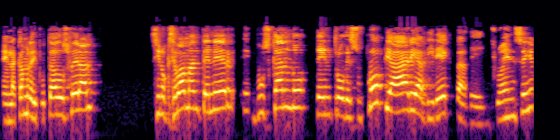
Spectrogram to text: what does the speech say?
en, la Cámara de Diputados federal, sino que se va a mantener eh, buscando dentro de su propia área directa de influencia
